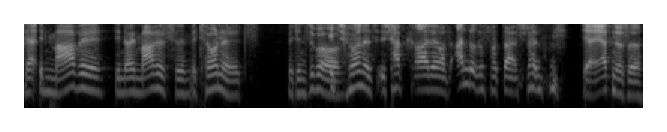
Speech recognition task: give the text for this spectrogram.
Ja, in Marvel, den neuen Marvel-Film, Eternals. Mit den Super... Eternals. Ich habe gerade was anderes verstanden. Ja, Erdnüsse.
